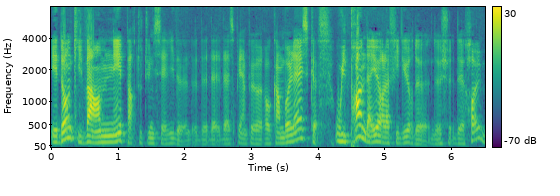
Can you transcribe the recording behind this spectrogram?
Et donc, il va emmener par toute une série d'aspects un peu rocambolesques, où il prend d'ailleurs la figure de, Holmes,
